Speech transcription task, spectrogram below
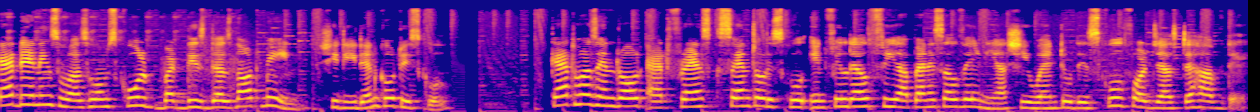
Kat Dennings was homeschooled, but this does not mean she didn't go to school. Kat was enrolled at Friends Central School in Philadelphia, Pennsylvania. She went to this school for just a half day.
